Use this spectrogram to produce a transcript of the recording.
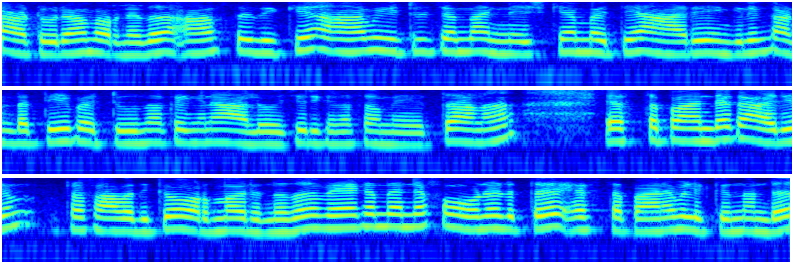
കാട്ടൂരാൻ പറഞ്ഞത്. ആ സ്ഥിതിക്ക് ആ വീട്ടിൽ ചെന്ന് അന്വേഷിക്കാൻ പറ്റിയ ആരെയെങ്കിലും കണ്ടെത്തിയേ പറ്റൂ എന്നൊക്കെ ഇങ്ങനെ ആലോചിച്ചിരിക്കുന്ന സമയത്താണ് എസ്തപ്പാന്റെ കാര്യം പ്രഭാവതിക്ക് ഓർമ്മ വരുന്നത്. വേഗം തന്നെ ഫോൺ എടുത്ത് എസ്തപ്പാനെ വിളിക്കുന്നുണ്ട്.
